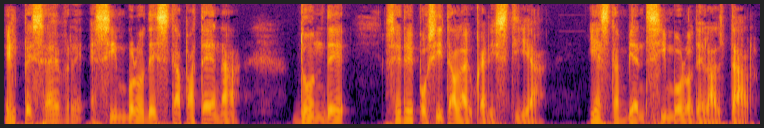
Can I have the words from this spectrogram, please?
El pesebre es símbolo de esta patena donde se deposita la Eucaristía y es también símbolo del altar.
